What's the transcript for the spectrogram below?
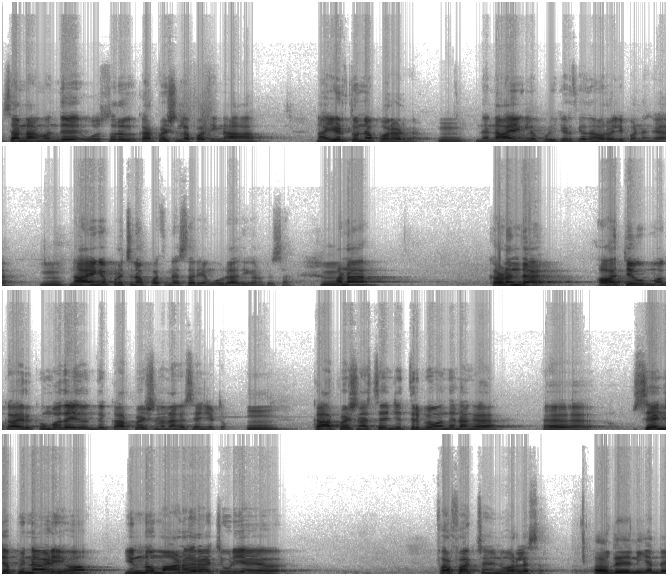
சார் நாங்கள் வந்து ஒசூர் கார்ப்பரேஷனில் பார்த்தீங்கன்னா நான் எடுத்தோன்னே போராடுவேன். இந்த நாயங்களை பிடிக்கிறதுக்கு எதாவது ஒரு வழி பண்ணுங்க. நாயங்க பிரச்சனை பார்த்தீங்கன்னா சார் எங்கள் ஊர் அதிகம் இருக்குது சார். ஆனால் கடந்த அதிமுக இருக்கும்போதே இது வந்து கார்ப்பரேஷனை நாங்கள் செஞ்சிட்டோம். ம். கார்ப்பரேஷனை செஞ்சு திருப்பி வந்து நாங்கள் செஞ்ச பின்னாடியும் இன்னும் மாநகராட்சியுடைய பர்ஃபெக்ஷன் இன்னும் வரல சார் அதாவது நீங்கள் அந்த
